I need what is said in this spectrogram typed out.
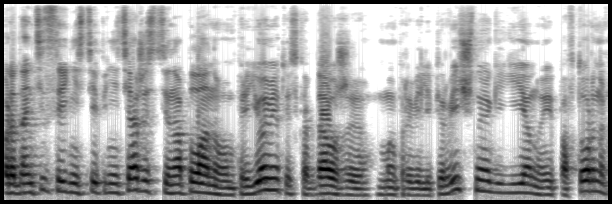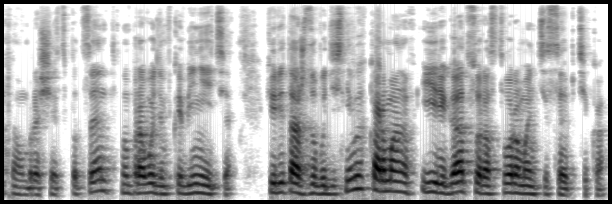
Пародонтит средней степени тяжести на плановом приеме, то есть когда уже мы провели первичную гигиену и повторно к нам обращается пациент, мы проводим в кабинете кюритаж зубодесневых карманов и ирригацию раствором антисептика.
